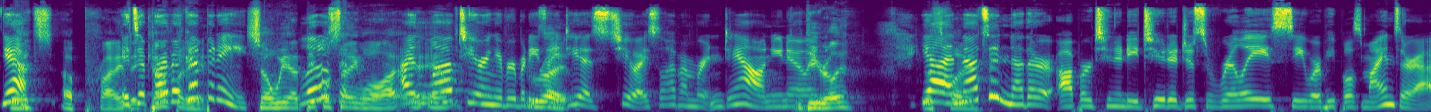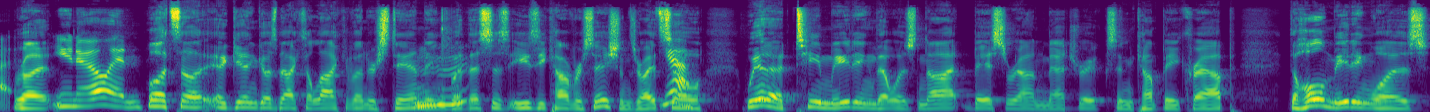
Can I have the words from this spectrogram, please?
Yeah. it's a private. It's a private company. So we had Little people saying, well, I, I and- loved hearing everybody's Right. ideas too. I still have them written down. You know. Do you really? Yeah, that's and that's another opportunity too to just really see where people's minds are at. Right. You know, and well, it's a, uh, again goes back to lack of understanding, mm-hmm. but this is easy conversations, right? Yeah. So we had a team meeting that was not based around metrics and company crap. The whole meeting was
